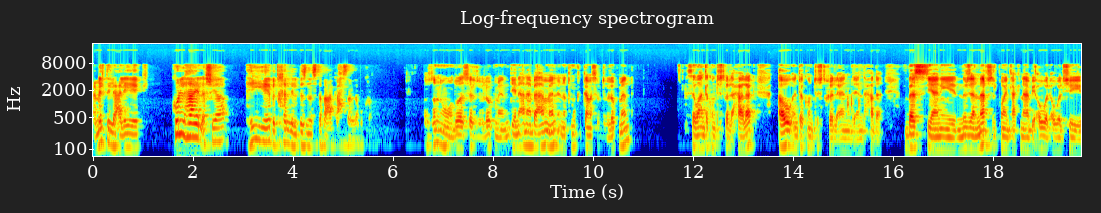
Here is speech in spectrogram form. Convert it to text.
عملت اللي عليك. كل هاي الأشياء هي بتخلي ال business تبعك أحسن لبكرة. أظن هو موضوع ال self development يعني أنا بأمن إنه أنت ممكن تعمل self development سواء أنت كنت تشتغل لحالك أو أنت كنت تشتغل عند عند حدا. بس يعني نرجع لنفس ال point اللي حكيناها بأول أول شيء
